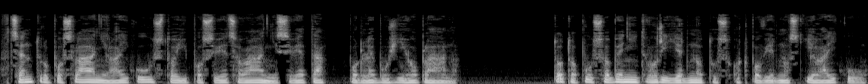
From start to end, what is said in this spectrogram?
V centru poslání lajků stojí posvěcování světa podle božího plánu. Toto působení tvoří jednotu s odpovědností lajků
